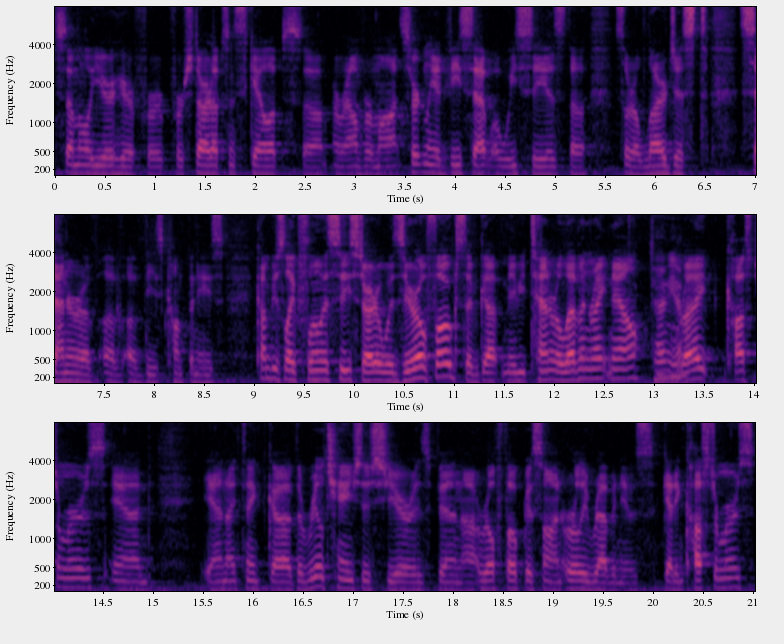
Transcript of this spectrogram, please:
seminal year here for, for startups and scale-ups uh, around Vermont. Certainly at VCET, what we see is the sort of largest center of, of, of these companies. Companies like Fluency started with zero folks. They've got maybe 10 or 11 right now, 10, yeah. right? Customers and and I think uh, the real change this year has been a real focus on early revenues, getting customers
